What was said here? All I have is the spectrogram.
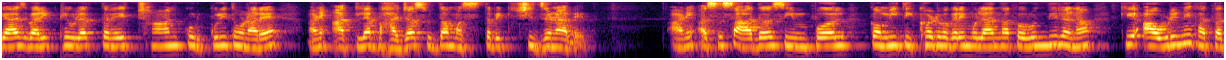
गॅस बारीक ठेवलात तर हे छान कुरकुरीत होणार आहे आणि आतल्या भाज्यासुद्धा मस्तपैकी शिजणार आहेत. आणि असं साधं सिंपल कमी तिखट वगैरे मुलांना करून दिलं ना की आवडीने खातात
